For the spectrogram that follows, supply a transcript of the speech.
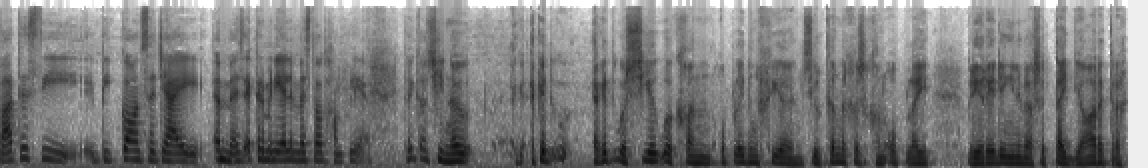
wat is die die kans dat jy 'n mis 'n kriminele misdaad gaan pleeg? Kyk as jy nou ek, ek het ek het oor see ook gaan opleiding gee en sielkundiges gaan oplei by die Redding Universiteit jare terug.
